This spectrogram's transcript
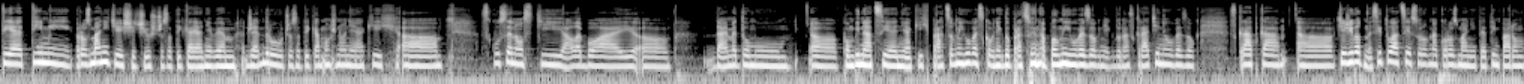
tie týmy rozmanitejšie, či už čo sa týka, ja neviem, genderu, čo sa týka možno nejakých uh, skúseností, alebo aj uh, dajme tomu uh, kombinácie nejakých pracovných úväzkov. Niekto pracuje na plný úväzok, niekto na skrátený úväzok. Skrátka, uh, tie životné situácie sú rovnako rozmanité, tým pádom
